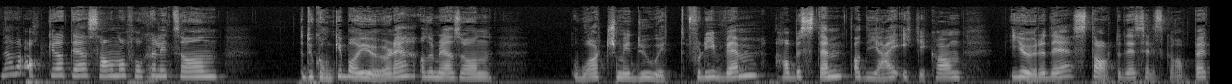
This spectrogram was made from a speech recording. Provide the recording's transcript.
Nei, det er akkurat det jeg sa nå. Folk Ja. er litt sånn Du kan ikke bare gjøre det. Og så blir jeg sånn Watch me do it. Fordi hvem har bestemt at jeg ikke kan gjøre det, starte det selskapet,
